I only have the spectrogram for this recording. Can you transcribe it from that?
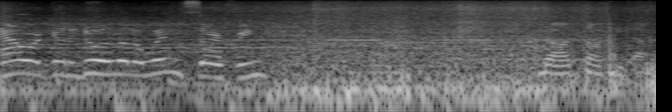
now we're gonna do a little windsurfing. No, don't do that.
